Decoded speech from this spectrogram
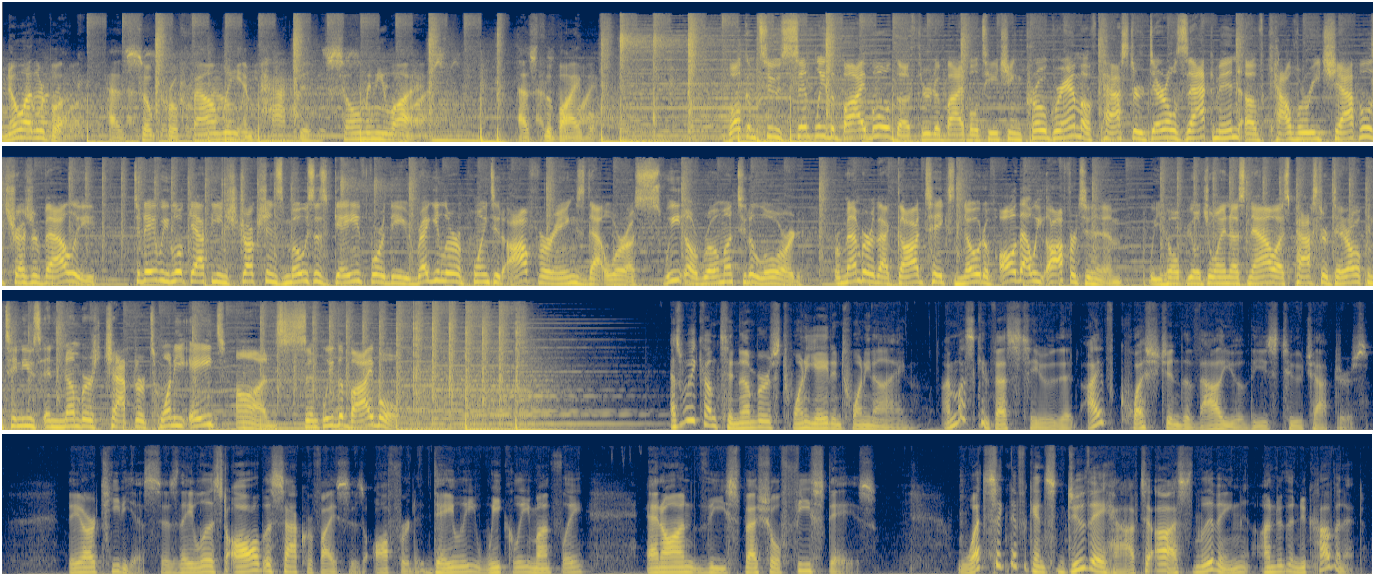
No other book has so profoundly impacted so many lives as the Bible. Welcome to Simply the Bible, the Through the Bible teaching program of Pastor Daryl Zachman of Calvary Chapel, Treasure Valley. Today we look at the instructions Moses gave for the regular appointed offerings that were a sweet aroma to the Lord. Remember that God takes note of all that we offer to Him. We hope you'll join us now as Pastor Daryl continues in Numbers chapter 28 on Simply the Bible. As we come to Numbers 28 and 29, I must confess to you that I've questioned the value of these two chapters. They are tedious as they list all the sacrifices offered daily, weekly, monthly, and on the special feast days. What significance do they have to us living under the new covenant?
